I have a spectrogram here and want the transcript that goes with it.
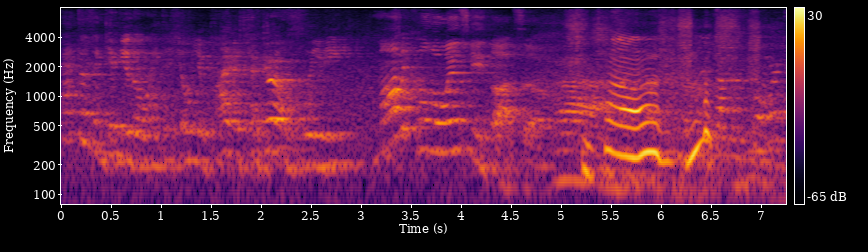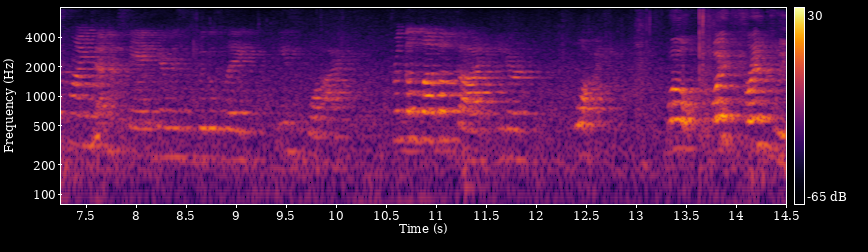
That doesn't give you the right to show your private to girls, sweetie. Monica Lewinsky thought so. What we're trying to understand here, Mrs. Wigglesleg, is why. For the love of God, Peter, why? Well, quite frankly,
